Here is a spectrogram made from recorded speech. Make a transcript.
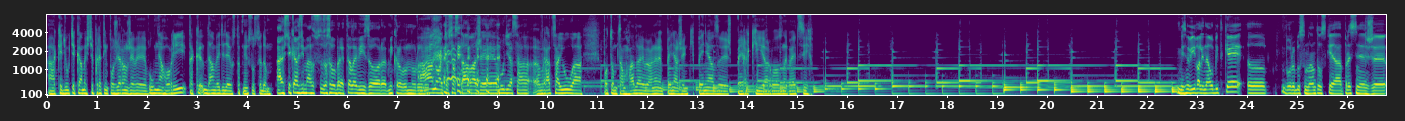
A keď utekám ešte pred tým požiarom, že u mňa horí, tak dám vedieť aj ostatným susedom. A ešte každý má zo sebou bere televízor, mikrovlnnú rúru. Áno, aj to sa stáva, že ľudia sa vracajú a potom tam hľadajú, ja neviem, peňaženky, peniaze, šperky a rôzne veci. My sme bývali na ubytke, uh, robil som na Antolske a presne, že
